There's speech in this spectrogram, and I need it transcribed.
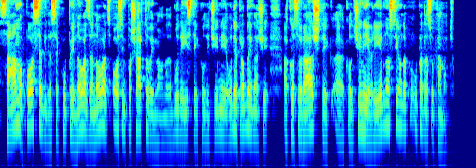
samo po sebi da se kupuje novac za novac, osim po šartovima, ono, da bude iste količine. Ovdje je problem, znači, ako su različite e, količine vrijednosti, onda upada su kamatu.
